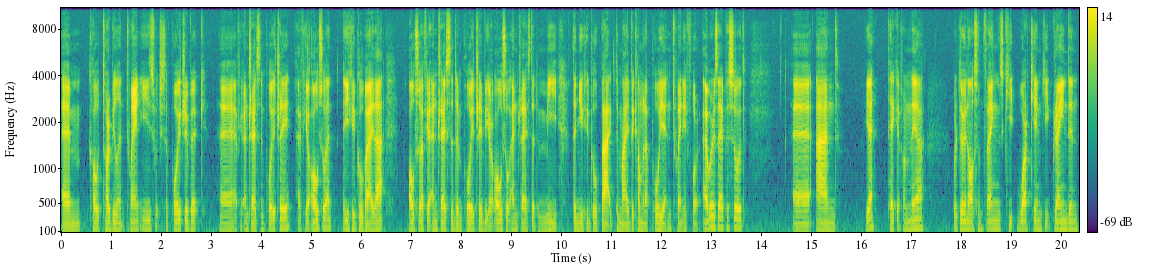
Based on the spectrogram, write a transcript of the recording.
um, called Turbulent Twenties, which is a poetry book. Uh, if you're interested in poetry, if you're also in, you could go buy that also, if you're interested in poetry, but you're also interested in me, then you could go back to my Becoming a Poet in 24 Hours episode. Uh, and yeah, take it from there. We're doing awesome things. Keep working, keep grinding.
